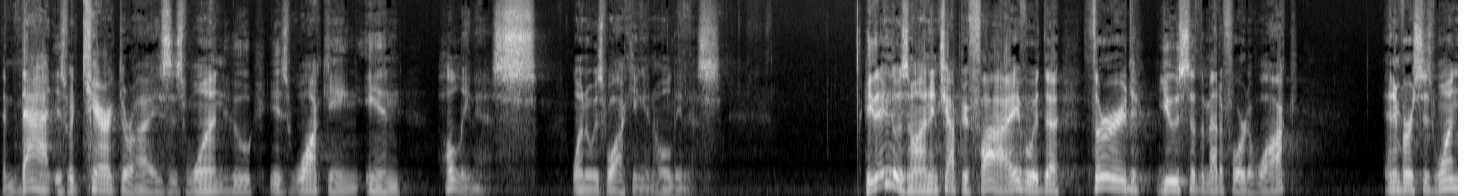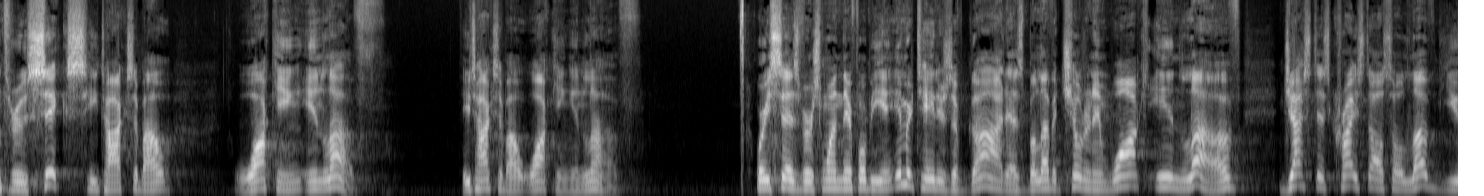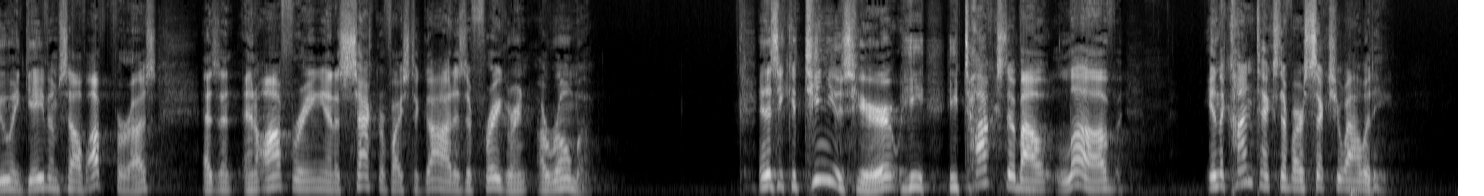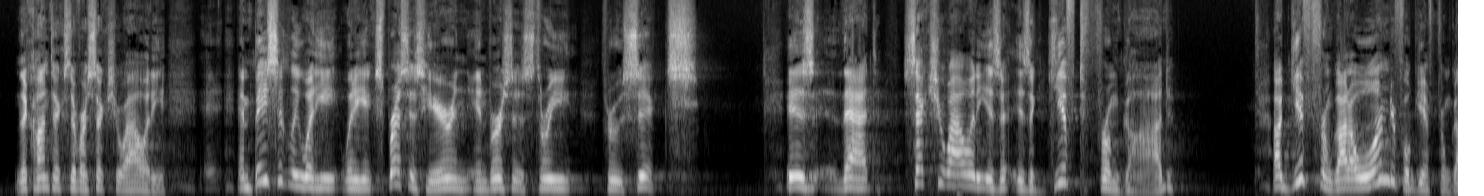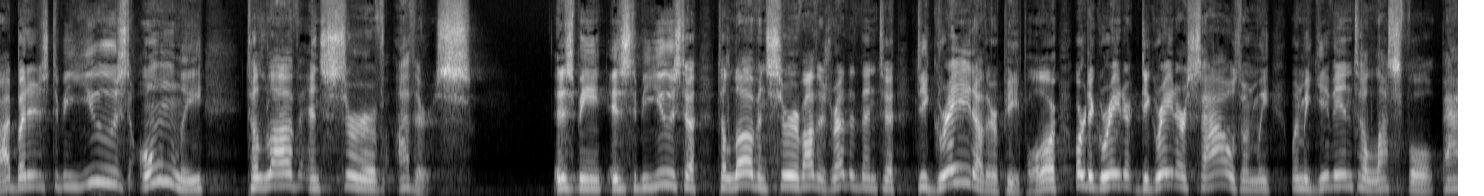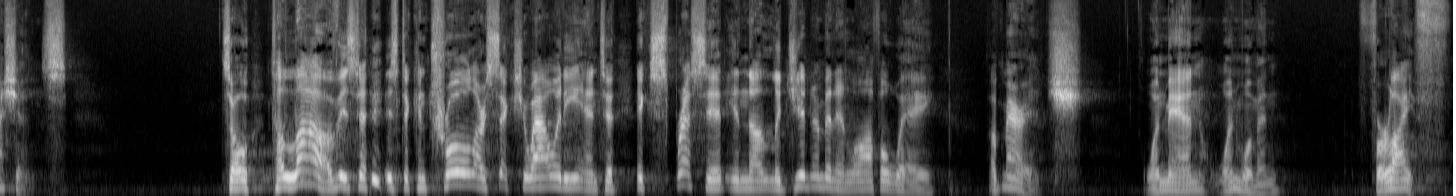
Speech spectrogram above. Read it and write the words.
And that is what characterizes one who is walking in holiness. One who is walking in holiness. He then goes on in chapter 5 with the third use of the metaphor to walk. And in verses 1 through 6, he talks about walking in love. He talks about walking in love. Where he says, verse 1 Therefore be imitators of God as beloved children and walk in love, just as Christ also loved you and gave himself up for us as an, an offering and a sacrifice to God as a fragrant aroma. And as he continues here, he, he talks about love in the context of our sexuality. In the context of our sexuality. And basically, what he, what he expresses here in, in verses 3 through 6 is that sexuality is a, is a gift from God, a gift from God, a wonderful gift from God, but it is to be used only to love and serve others. It is, being, it is to be used to, to love and serve others rather than to degrade other people or, or degrade, degrade ourselves when we, when we give in to lustful passions. So, to love is to, is to control our sexuality and to express it in the legitimate and lawful way of marriage. One man, one woman, for life.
